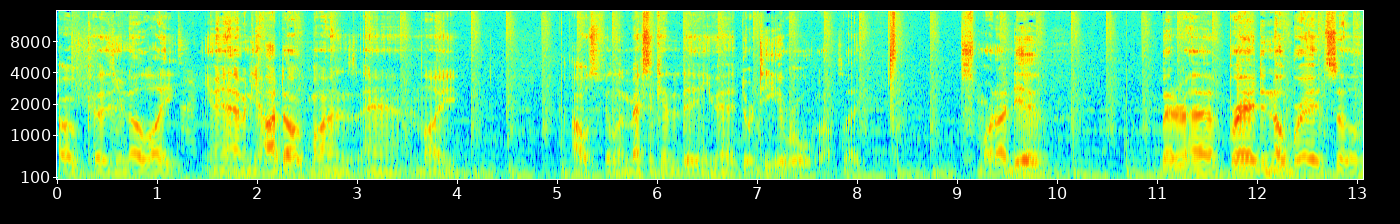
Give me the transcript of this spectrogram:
Oh, cause you know, like you ain't have any hot dog buns, and like I was feeling Mexican today, and you had tortilla rolls. I was like, smart idea. Better have bread than no bread, so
